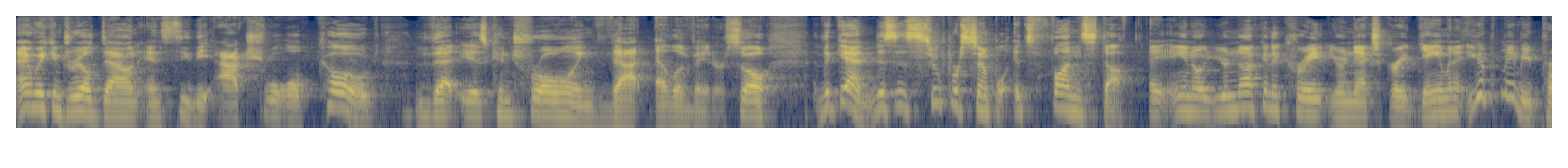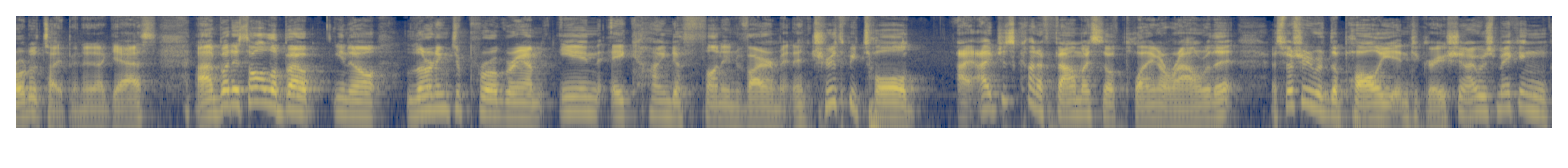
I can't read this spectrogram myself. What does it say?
And we can drill down and see the actual code that is controlling that elevator. So again, this is super simple. It's fun stuff. Uh, you know, you're not going to create your next great game in it. You could maybe prototype in it, I guess. Uh, but it's all about, you know, learning to program in a kind of fun environment. And truth be told, I, I, just kind of found myself playing around with it, especially with the poly integration. I was making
